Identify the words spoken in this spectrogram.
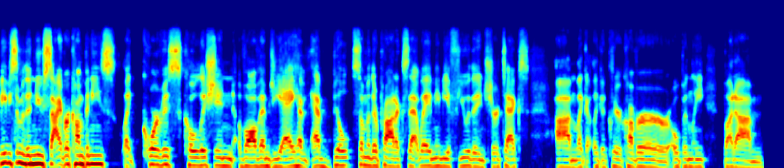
maybe some of the new cyber companies like Corvus, Coalition, Evolve MGA have, have built some of their products that way. Maybe a few of the insure techs um, like a, like a clear cover or openly, but um,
